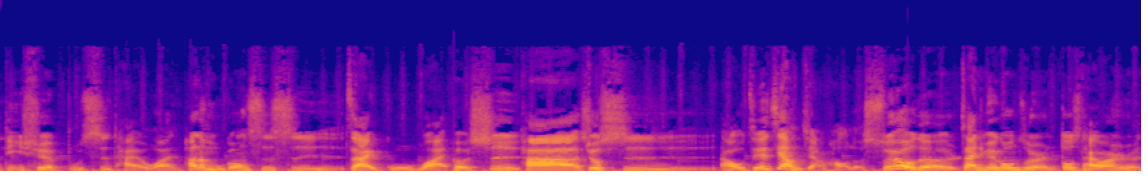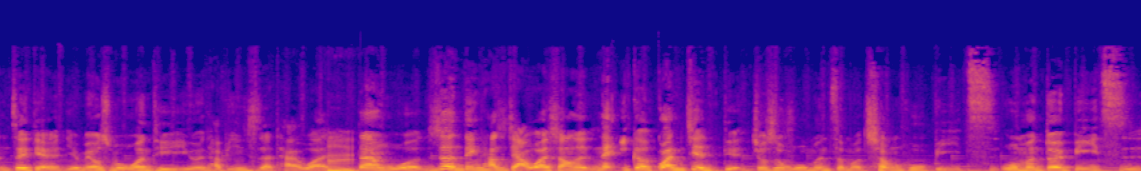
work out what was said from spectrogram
的确不是台湾，他的母公司是在国外，可是他就是啊，我直接这样讲好了，所有的在里面工作的人都是台湾人，这一点也没有什么问题，因为他毕竟是在台湾。嗯，但我认定他是假外商的那一个关键点就是我们怎么称呼彼此，我们对彼此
